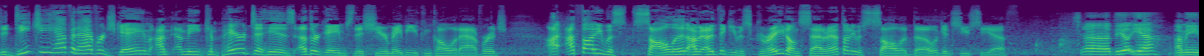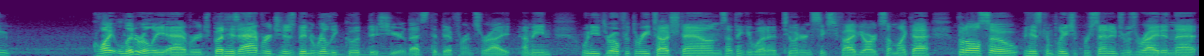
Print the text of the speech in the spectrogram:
Did DG have an average game? I, I mean, compared to his other games this year, maybe you can call it average. I, I thought he was solid. I, mean, I didn't think he was great on Saturday. I thought he was solid though against UCF. Uh, the, yeah, I mean, quite literally average, but his average has been really good this year. That's the difference, right? I mean, when you throw for three touchdowns, I think he what had 265 yards, something like that. But also his completion percentage was right in that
